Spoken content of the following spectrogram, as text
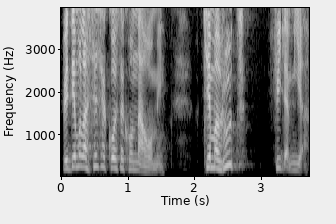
Vediamo la stessa cosa con Naomi. Chiama Ruth figlia mia.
